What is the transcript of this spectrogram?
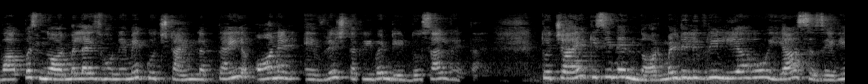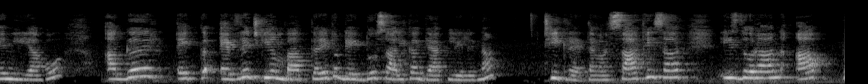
वापस नॉर्मलाइज होने में कुछ टाइम लगता है ऑन एन एवरेज तकरीबन डेढ़ दो साल रहता है। तो चाहे किसी ने नॉर्मल डिलीवरी लिया हो या सजेरियन लिया हो, अगर एक एवरेज की हम बात करें तो डेढ़ दो साल का गैप ले लेना ठीक रहता है। और साथ ही साथ इस दौरान आप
